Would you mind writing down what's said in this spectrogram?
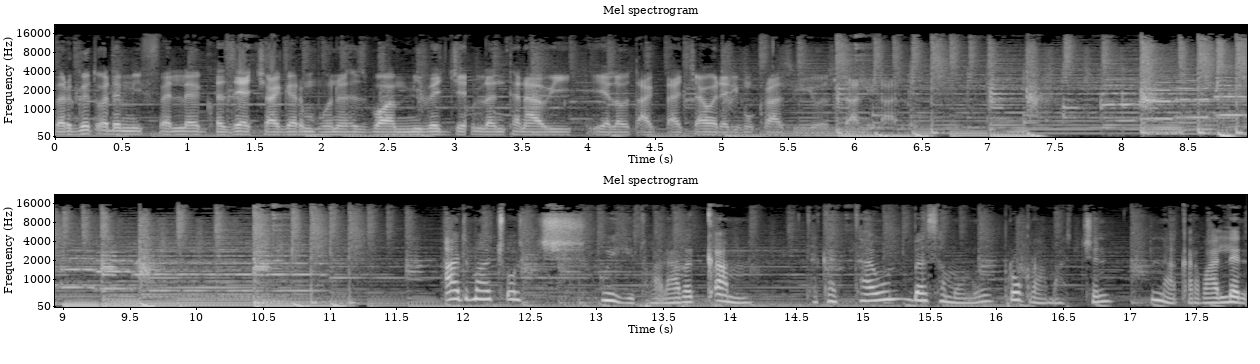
በእርግጥ ወደሚፈለግ ለዚያች ሀገርም ሆነ ህዝቧ የሚበጅ ሁለንተናዊ የለውጥ አቅጣጫ ወደ ዲሞክራሲ ይወስዳል ይላሉ? አድማጮች፣ ውይይቱ አላበቃም። ተከታዩን በሰሞኑ ፕሮግራማችን እናቀርባለን።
